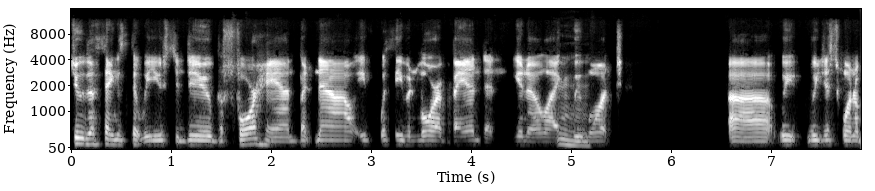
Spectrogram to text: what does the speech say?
do the things that we used to do beforehand, but now with even more abandon. You know, like we Mhm. want. Uh, we we just want to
